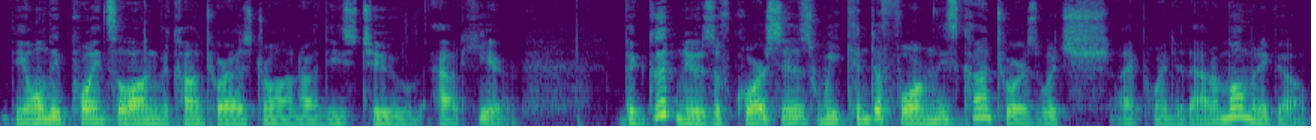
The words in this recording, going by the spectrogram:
the only points along the contour as drawn are these two out here. The good news, of course, is we can deform these contours, which I pointed out a moment ago.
